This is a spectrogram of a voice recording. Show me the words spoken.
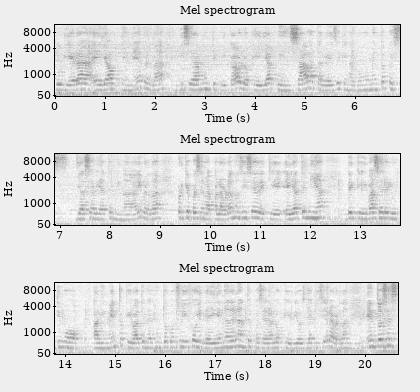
pudiera ella obtener, ¿verdad? Y sea multiplicado lo que ella pensaba tal vez de que en algún momento pues ya se había terminado ahí, ¿verdad? Porque pues en la palabra nos dice de que ella tenía de que iba a ser el último alimento que iba a tener junto con su hijo y de ahí en adelante pues era lo que Dios ya quisiera, ¿verdad? Entonces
